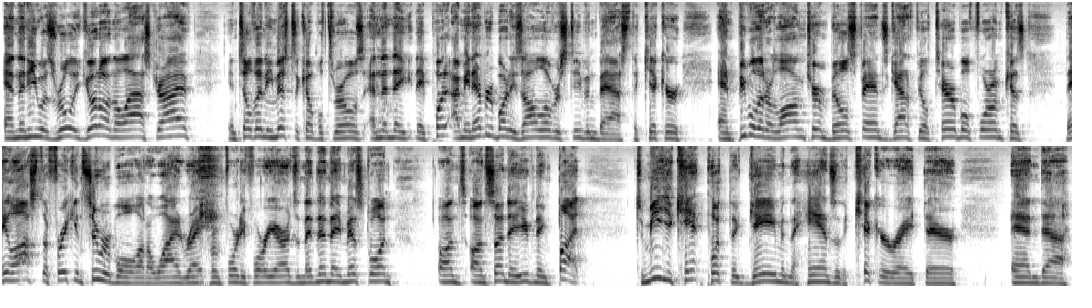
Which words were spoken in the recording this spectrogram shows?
and then he was really good on the last drive until then he missed a couple throws. And then they, they put, I mean, everybody's all over Stephen Bass, the kicker, and people that are long term Bills fans got to feel terrible for him because they lost the freaking Super Bowl on a wide right from 44 yards, and then, they missed one on, on Sunday evening. But to me, you can't put the game in the hands of the kicker right there. And, uh,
